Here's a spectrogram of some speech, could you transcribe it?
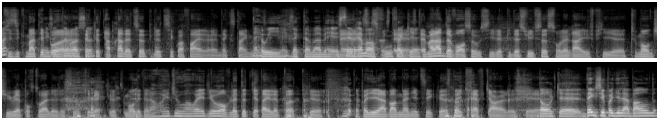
Ouais, physiquement, t'es pas. euh, fait que là, t'apprends de ça. Puis là, tu sais quoi faire euh, next time. Ben oui, exactement. Ben, Mais c'était vraiment c'est ça, fou. C'était que, malade de voir ça aussi, là, puis de suivre ça sur le live, puis euh, tout le monde cheerait pour toi, là, je sais, au Québec. là, tout le monde était là, ah ouais, Joe, ah ouais, Joe, on voulait tout que t'ailles le pote, puis t'as pogné la bande magnétique, là, c'était crève-cœur. euh, Donc, euh, dès que j'ai pogné la bande,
